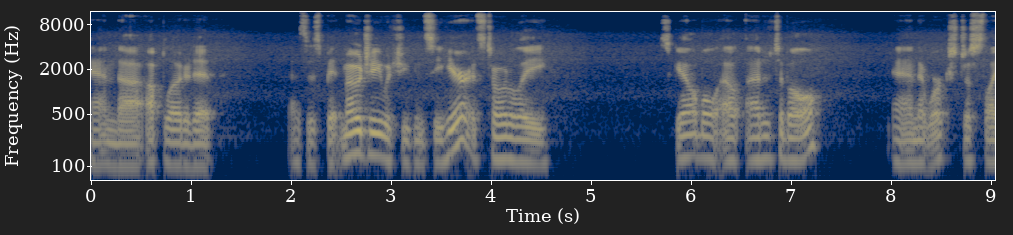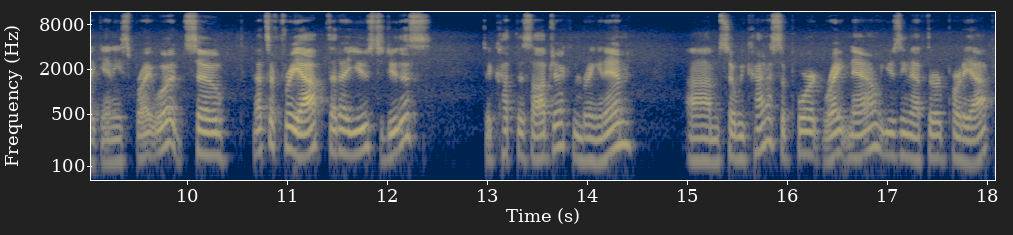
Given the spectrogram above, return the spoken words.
and uh, uploaded it as this Bitmoji, which you can see here. It's totally scalable, editable, and it works just like any sprite would. So that's a free app that I use to do this, to cut this object and bring it in. Um, so we kind of support right now using that third-party app,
